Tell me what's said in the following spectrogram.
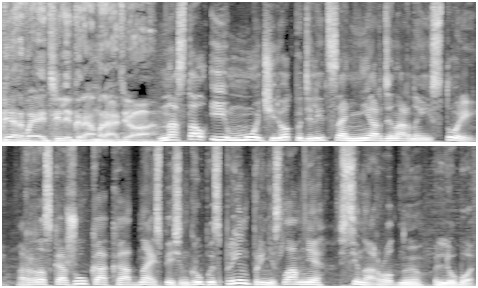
Первое телеграм-радио. Настал и мой черед поделиться неординарной историей. Расскажу, как одна из песен группы «Сплин» принесла мне всенародную любовь.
